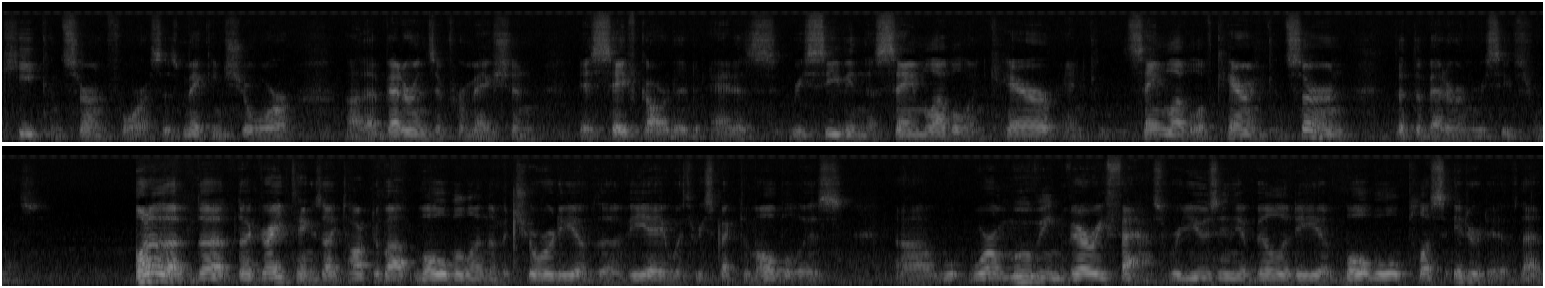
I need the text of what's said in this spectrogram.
key concern for us, is making sure uh, that veterans information is safeguarded and is receiving the same level of care and same level of care and concern that the veteran receives from us. One of the, the, the, great things I talked about mobile and the maturity of the VA with respect to mobile is uh, we're moving very fast. We're using the ability of mobile plus iterative, that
